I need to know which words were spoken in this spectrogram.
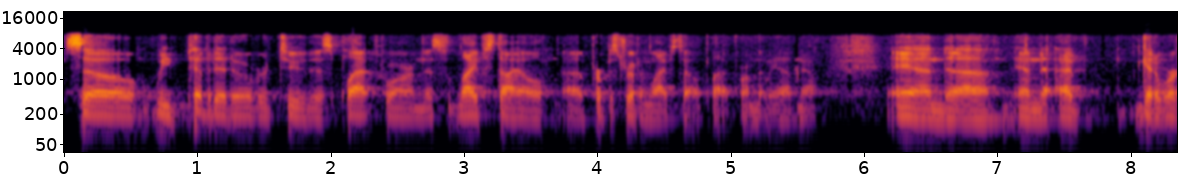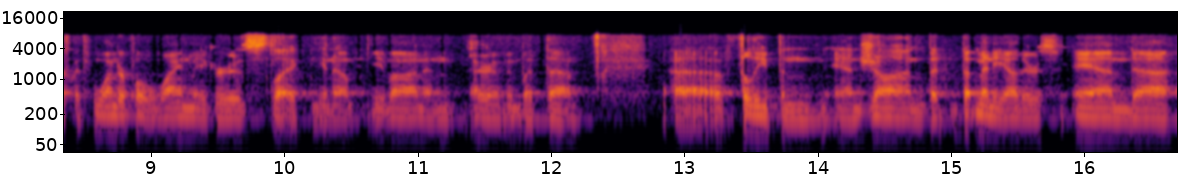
so we pivoted over to this platform, this lifestyle, uh, purpose-driven lifestyle platform that we have now, and uh, and I've got to work with wonderful winemakers like you know Yvon and or with uh, Philippe and, and Jean, but but many others. And uh,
